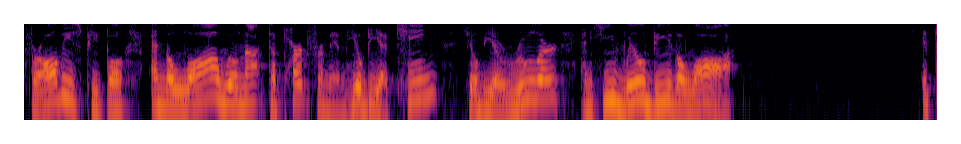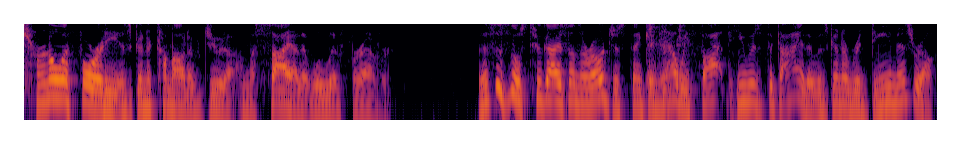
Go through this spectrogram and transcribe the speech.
for all these people, and the law will not depart from him. He'll be a king, he'll be a ruler, and he will be the law. Eternal authority is going to come out of Judah, a Messiah that will live forever. This is those two guys on the road just thinking, yeah, we thought he was the guy that was going to redeem Israel.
